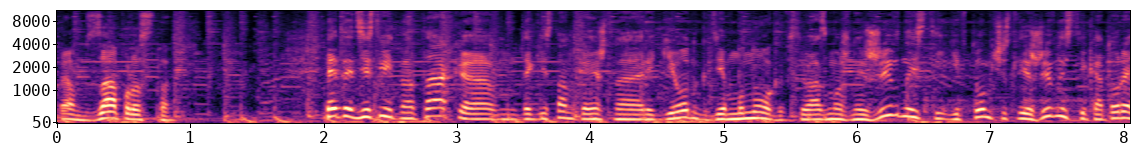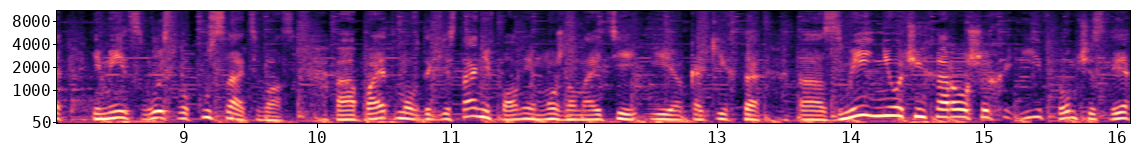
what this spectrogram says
прям запросто. Это действительно так. Э, Дагестан, конечно, регион, где много всевозможной живности, и в том числе живности, которая имеет свойство кусать вас. А, поэтому в Дагестане вполне можно найти и каких-то а, змей не очень хороших, и в том числе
